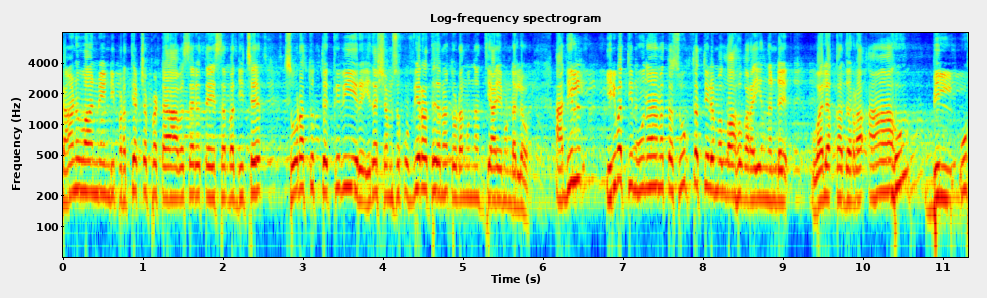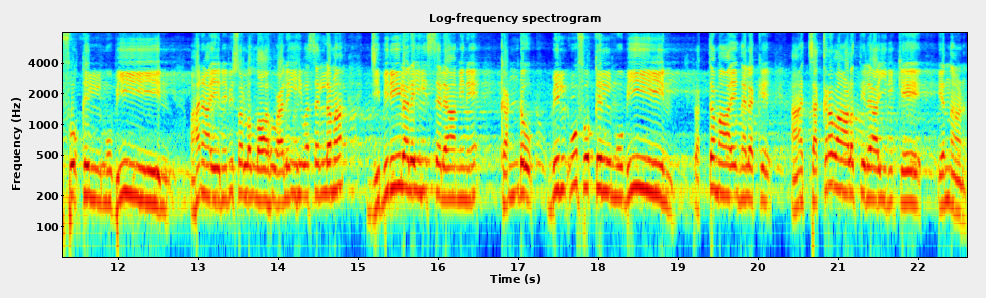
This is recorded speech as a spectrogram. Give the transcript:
കാണുവാൻ വേണ്ടി പ്രത്യക്ഷപ്പെട്ട അവസരത്തെ സംബന്ധിച്ച് സൂറത്തു തെക്വീർ ഇത ശംസു കുവ്വിറത്ത് എന്ന് തുടങ്ങുന്ന അധ്യായമുണ്ടല്ലോ. അതിൽ ഇരുപത്തിമൂന്നാമത്തെ സൂക്തത്തിലും അള്ളാഹു പറയുന്നുണ്ട് മഹാനായ നബി സല്ലാഹു അലൈഹി വസല്ലമ ജിബ്രീൽ അലൈഹിസ്സലാമിനെ കണ്ടു. ബിൽ ഉഫുഖിൽ മുബീൻ. വ്യക്തമായ നിലയ്ക്ക് ആ ചക്രവാളത്തിലായിരിക്കെ എന്നാണ്.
